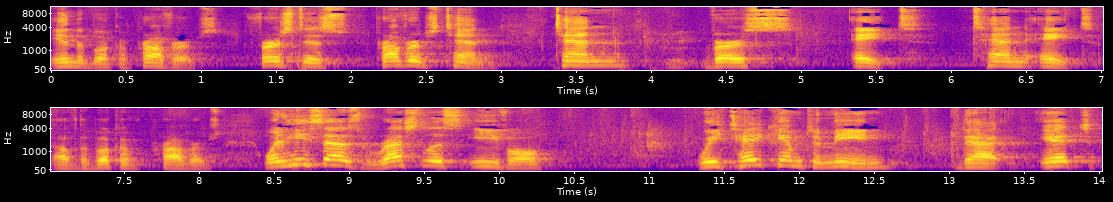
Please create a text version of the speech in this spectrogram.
in the book of Proverbs? First is Proverbs 10, 10 verse 8. 10 8 of the book of Proverbs. When he says restless evil, we take him to mean that it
